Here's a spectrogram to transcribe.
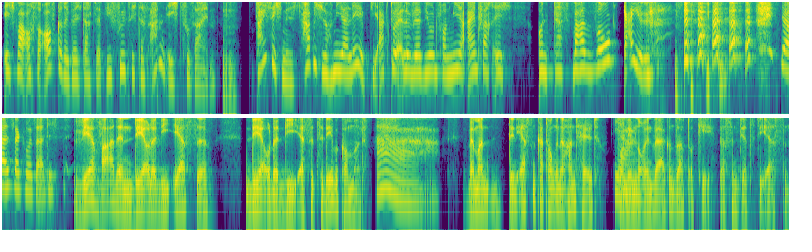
ich war auch so aufgeregt, weil ich dachte, wie fühlt sich das an, ich zu sein? Mhm. Weiß ich nicht, habe ich noch nie erlebt. Die aktuelle Version von mir, einfach ich. Und das war so geil. ja, es war großartig. Wer war denn der oder die erste, der oder die erste CD bekommen hat. Ah. Wenn man den ersten Karton in der Hand hält von ja. dem neuen Werk und sagt, okay, das sind jetzt die ersten.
